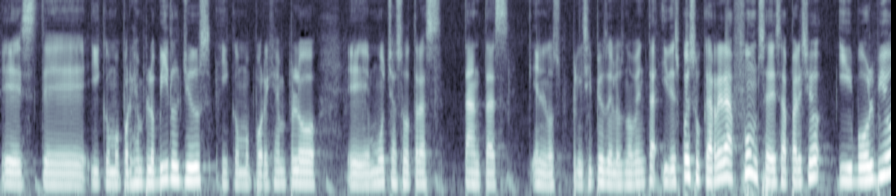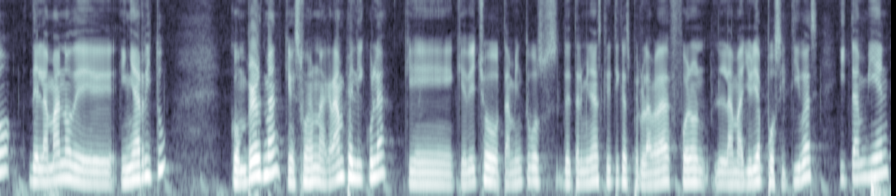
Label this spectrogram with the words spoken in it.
este y como por ejemplo Beetlejuice y como por ejemplo eh, muchas otras tantas en los principios de los 90 y después su carrera ¡fum! se desapareció y volvió de la mano de Iñárritu con Birdman, que fue una gran película, que, que, de hecho también tuvo sus determinadas críticas, pero la verdad fueron la mayoría positivas, y también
